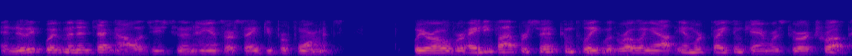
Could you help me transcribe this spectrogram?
and new equipment and technologies to enhance our safety performance. We are over 85% complete with rolling out inward-facing cameras to our trucks,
